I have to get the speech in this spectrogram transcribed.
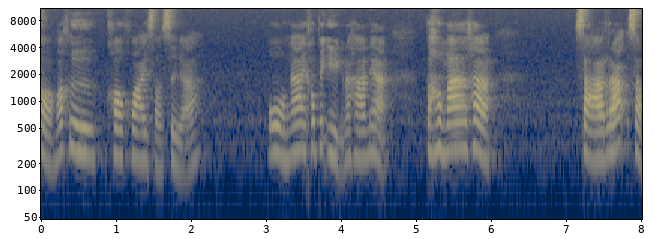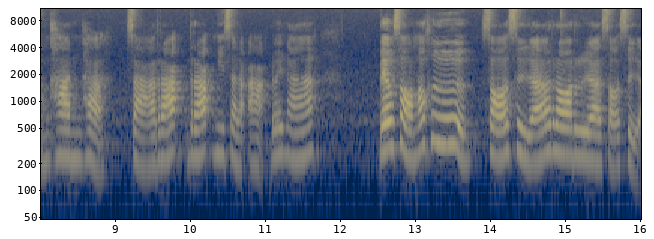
สองก็คือคอควายสอเสือ โอ้ง่ายเข้าไปอีกนะคะเนี่ย ต่อมาค่ะ สาระสำคัญค่ะ สาระระมีสระอะด้วยนะ เบลสองก็คือสอเสือรอเรือสอเสือ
